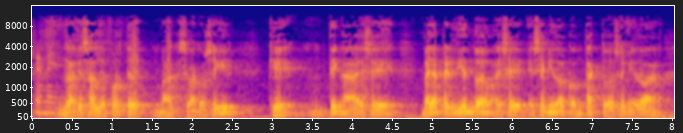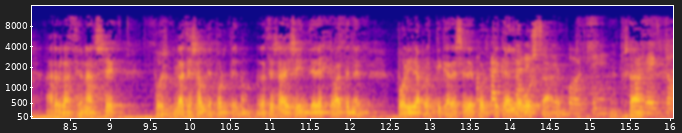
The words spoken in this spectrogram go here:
Tremendo. gracias al deporte va, se va a conseguir que tenga ese, vaya perdiendo ese, ese miedo al contacto, ese miedo a, a, relacionarse, pues gracias al deporte, ¿no? Gracias a ese interés que va a tener por ir a practicar ese deporte practicar que a él le gusta. ¿no? Deporte. O sea, Correcto.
